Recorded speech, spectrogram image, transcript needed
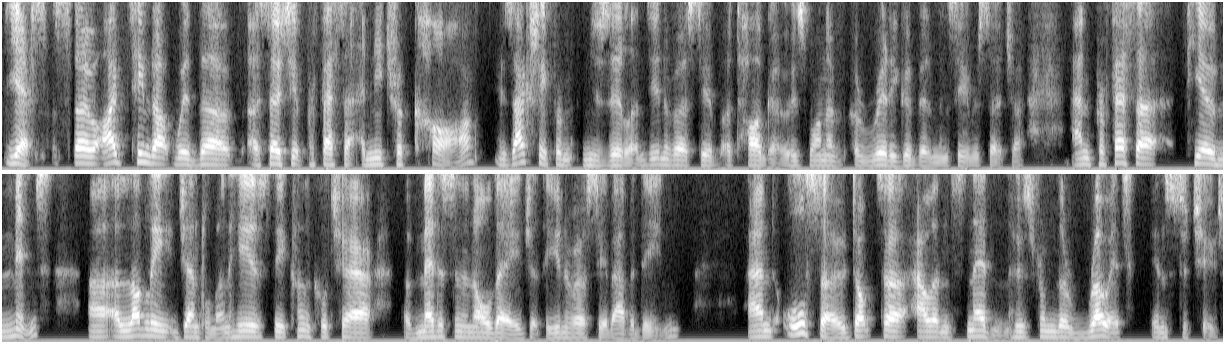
Yes, so I've teamed up with uh, Associate Professor Anitra Carr, who's actually from New Zealand, University of Otago, who's one of a really good vitamin C researcher, and Professor Phyo Myint, uh, a lovely gentleman. He is the clinical chair of medicine and old age at the University of Aberdeen. And also Dr. Alan Sneddon, who's from the Rowett Institute,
